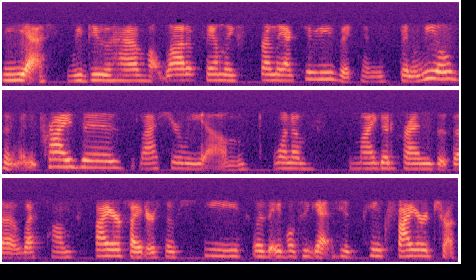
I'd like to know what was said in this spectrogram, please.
Yes, we do have a lot of family friendly activities. They can spin wheels and win prizes. Last year, we um, one of my good friends is a West Palm firefighter, so he was able to get his pink fire truck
